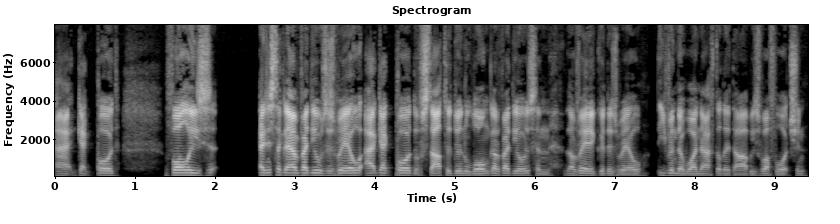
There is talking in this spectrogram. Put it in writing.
at GigPod. Follow his Instagram videos as well at GigPod. They've started doing longer videos and they're very good as well. Even the one after the derby's worth watching,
